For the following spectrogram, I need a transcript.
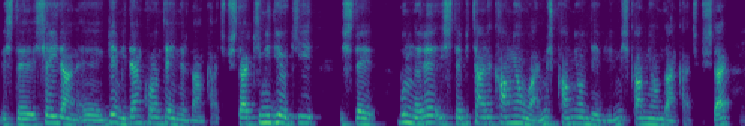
işte şeyden e, gemiden konteynerden kaçmışlar. Kimi diyor ki işte bunları işte bir tane kamyon varmış, kamyon devrilmiş, kamyondan kaçmışlar. Hmm.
